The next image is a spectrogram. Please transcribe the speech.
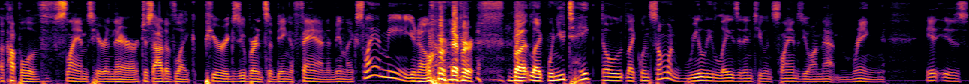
a couple of slams here and there just out of like pure exuberance of being a fan and being like, slam me, you know, or whatever. but like when you take those, like when someone really lays it into you and slams you on that ring, it is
